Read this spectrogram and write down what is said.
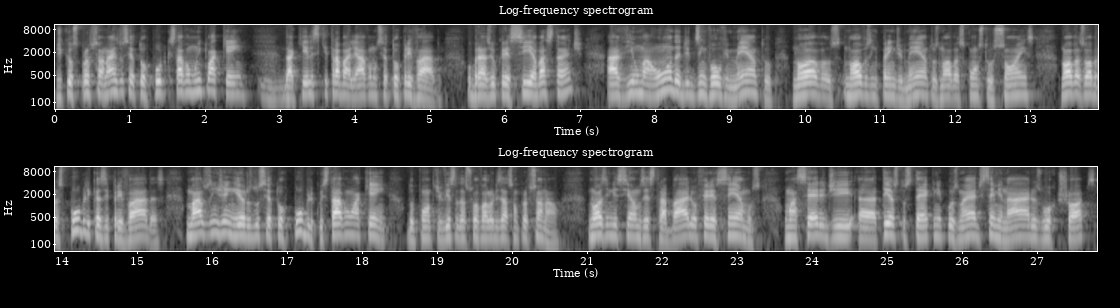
de que os profissionais do setor público estavam muito aquém uhum. daqueles que trabalhavam no setor privado. o Brasil crescia bastante, havia uma onda de desenvolvimento, novos, novos empreendimentos, novas construções, novas obras públicas e privadas, mas os engenheiros do setor público estavam aquém do ponto de vista da sua valorização profissional. Nós iniciamos esse trabalho, oferecemos uma série de uh, textos técnicos, não é, de seminários, workshops,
